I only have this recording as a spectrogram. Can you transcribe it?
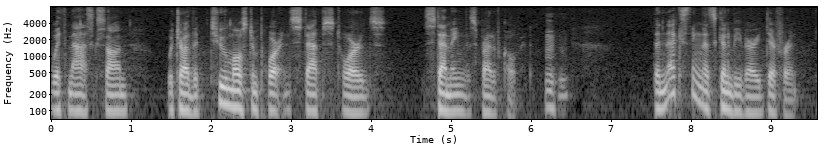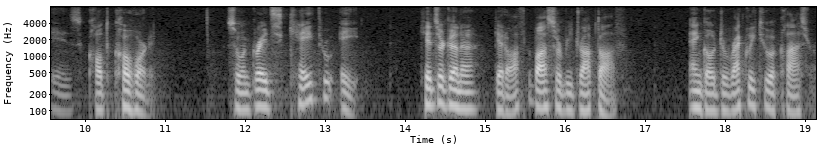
with masks on, which are the two most important steps towards stemming the spread of COVID. Mm-hmm. The next thing that's going to be very different is called cohorting. So in grades K through 8, kids are going to get off the bus or be dropped off and go directly to a classroom.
